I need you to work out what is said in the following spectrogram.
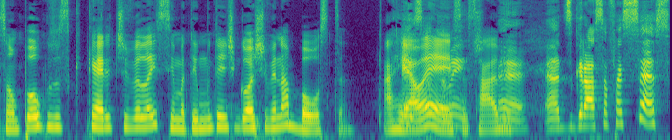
São poucos os que querem te ver lá em cima. Tem muita gente que gosta de ver na bosta. A real é essa, Exatamente. sabe? É. A desgraça faz sucesso.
